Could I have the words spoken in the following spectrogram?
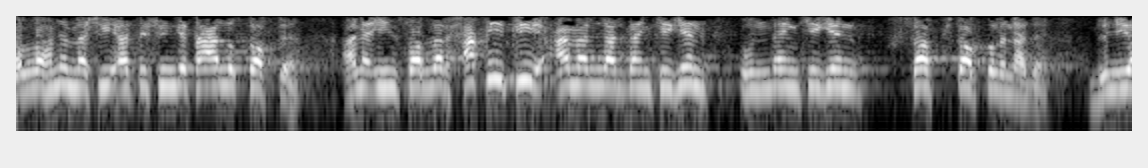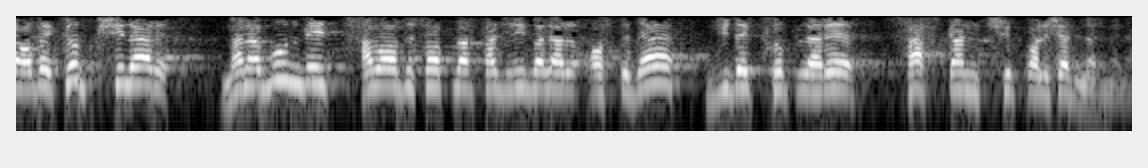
Ollohni mashiati shunga taalluq topdi. Ana insonlar haqiqiy amallardan keyin undan keyin hisob kitob qilinadi. Dunyoda ko'p kishilar mana bunday havodisotlar tajribalar ostida juda ko'plari safdan tushib qolishadilar mana.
